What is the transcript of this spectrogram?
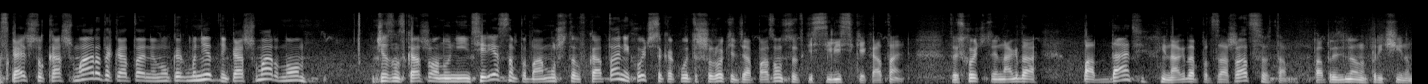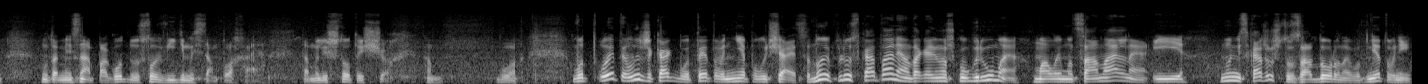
Сказать, что кошмар это катание, ну как бы нет, не кошмар, но Честно скажу, оно неинтересно, потому что в катании хочется какой-то широкий диапазон все-таки стилистики катания. То есть хочется иногда поддать, иногда подзажаться там по определенным причинам. Ну там, я не знаю, погодные условия, видимость там плохая, там или что-то еще. Там, вот. Вот у этой лыжи как бы вот этого не получается. Ну и плюс в катании она такая немножко угрюмая, малоэмоциональная и ну не скажу, что задорная, вот нет в ней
